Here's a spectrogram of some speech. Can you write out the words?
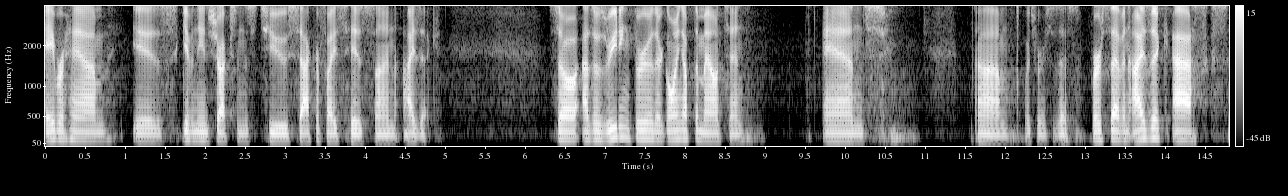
Abraham is given the instructions to sacrifice his son Isaac. So, as I was reading through, they're going up the mountain, and um, which verse is this? Verse 7 Isaac asks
